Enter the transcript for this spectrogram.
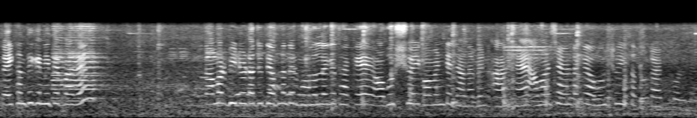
তো এখান থেকে নিতে পারেন তো আমার ভিডিওটা যদি আপনাদের ভালো লেগে থাকে, অবশ্যই কমেন্টে জানাবেন। আর হ্যাঁ আমার চ্যানেলটাকে অবশ্যই সাবস্ক্রাইব করবেন।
